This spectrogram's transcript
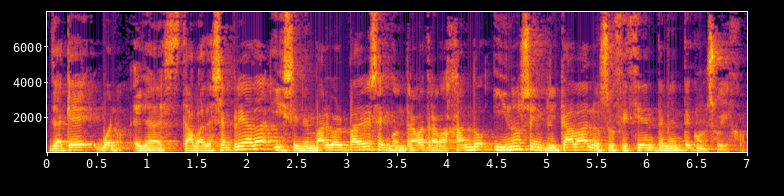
ya que, bueno, ella estaba desempleada y sin embargo el padre se encontraba trabajando y no se implicaba lo suficientemente con su hijo.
